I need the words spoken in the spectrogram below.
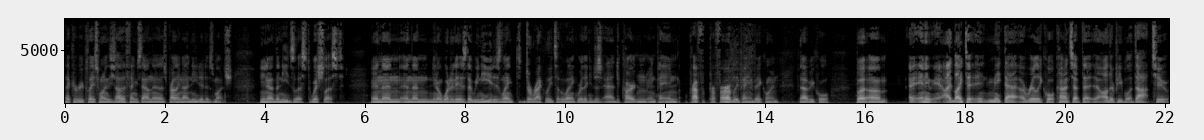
that could replace one of these other things down there that's probably not needed as much. You know, the needs list, wish list. And then, and then, you know, what it is that we need is linked directly to the link where they can just add to cart and, and pay, and pref- preferably pay in Bitcoin. That would be cool. But, um, anyway, I'd like to make that a really cool concept that other people adopt too.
